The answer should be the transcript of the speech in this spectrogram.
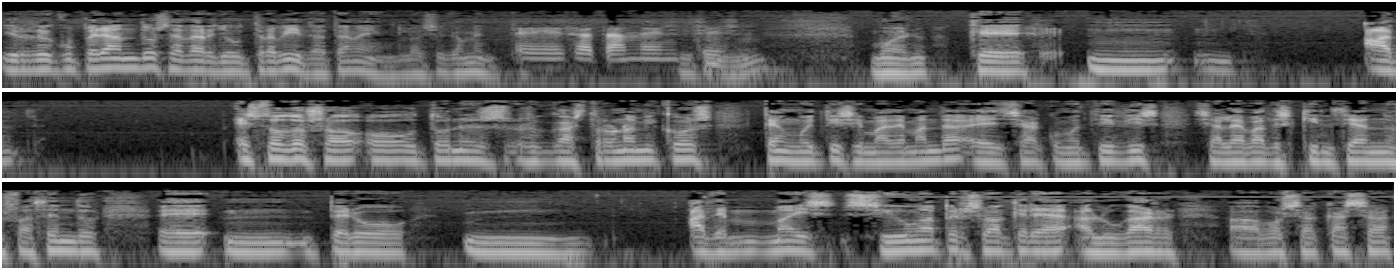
Ir recuperándose e darlle outra vida tamén, lóxicamente. Exactamente. Sí, sí, sí. Bueno, que... Sí. Mm, a, Estos dos outones gastronómicos ten moitísima demanda e xa como ti dis, xa levades 15 anos facendo eh, mm, pero mm, ademais, se unha persoa quere alugar a vosa casa,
